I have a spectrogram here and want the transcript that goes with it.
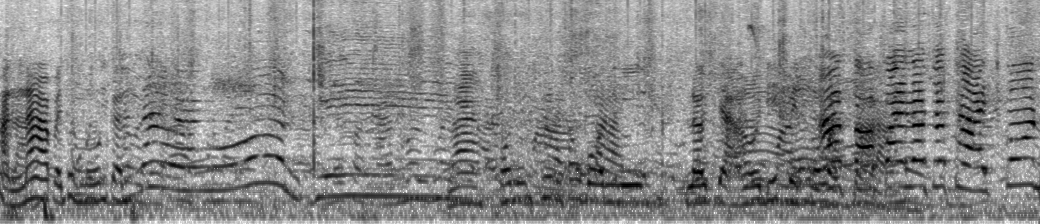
หันหน้าไปทางนู้นกันนะคนขึ้นข้างบนมีเราจะเอาดิเป็นต่อไปเราจะถ่ายก้น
